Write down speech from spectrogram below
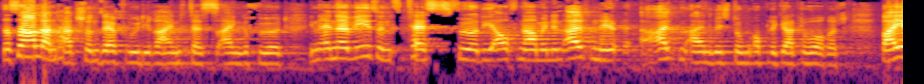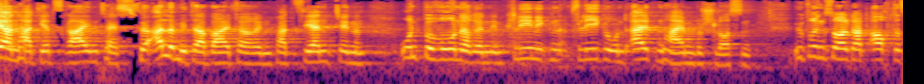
Das Saarland hat schon sehr früh die Reihentests eingeführt. In NRW sind Tests für die Aufnahme in den alten Einrichtungen obligatorisch. Bayern hat jetzt Reihentests für alle Mitarbeiterinnen, Patientinnen und Bewohnerinnen in Kliniken, Pflege- und Altenheimen beschlossen. Übrigens soll dort auch das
